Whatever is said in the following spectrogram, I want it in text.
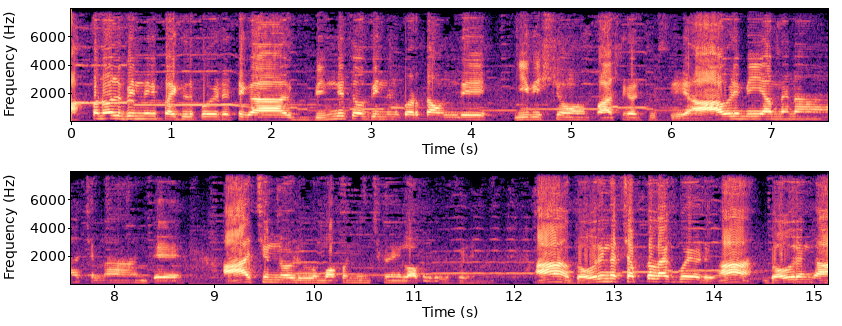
పక్కన వాళ్ళు బిందెని పగిలిపోయేటట్టుగా బిందెతో బిందెని కొడతా ఉంది. ఈ విషయం పాస్టర్ గారు చూసి ఆవిడ మీ అమ్మేనా చిన్న? అంటే ఆ చిన్నోడు మొఖం నించుకొని లోపలికి వెళ్ళిపోయాడు. ఆ గౌరవంగా చెప్పలేకపోయాడు. ఆ గౌరవంగా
